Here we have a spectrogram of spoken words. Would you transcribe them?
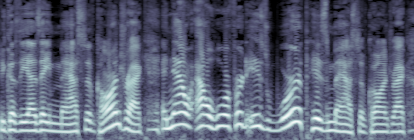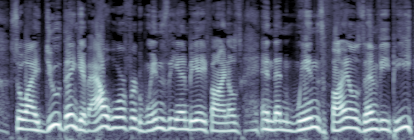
because he has a massive contract. And now Al Horford is worth his massive contract. So I do think if Al Horford wins the NBA Finals and then wins Finals MVP,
